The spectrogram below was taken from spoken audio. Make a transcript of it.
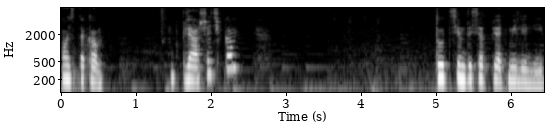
ось така пляшечка. Тут 75 мл.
